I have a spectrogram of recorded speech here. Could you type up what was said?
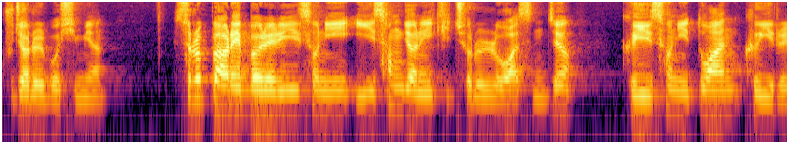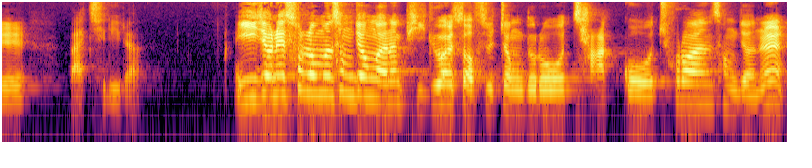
9절을 보시면 스룹바벨의 손이 이 성전의 기초를 놓았은즉 그의 손이 또한 그 일을 마치리라. 이전에 솔로몬 성전과는 비교할 수 없을 정도로 작고 초라한 성전을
